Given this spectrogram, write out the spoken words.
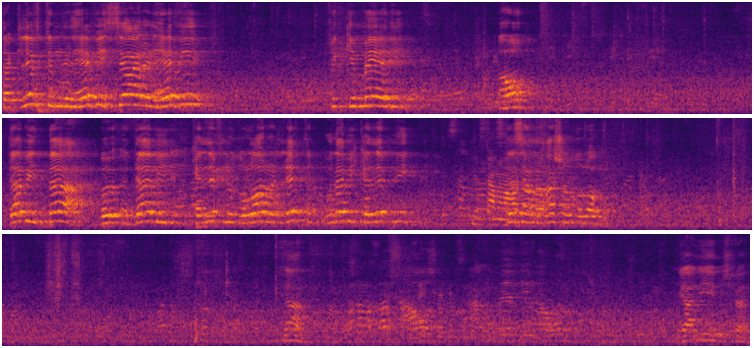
تكلفة من ال heavy سعر ال heavy في الكمية دي. أهو. ده بيتباع. ب- ده بيكلفني دولار اللتر وده بيكلفني 9 من 10 دولار. نعم. يعني إيه؟ مش فاهم.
